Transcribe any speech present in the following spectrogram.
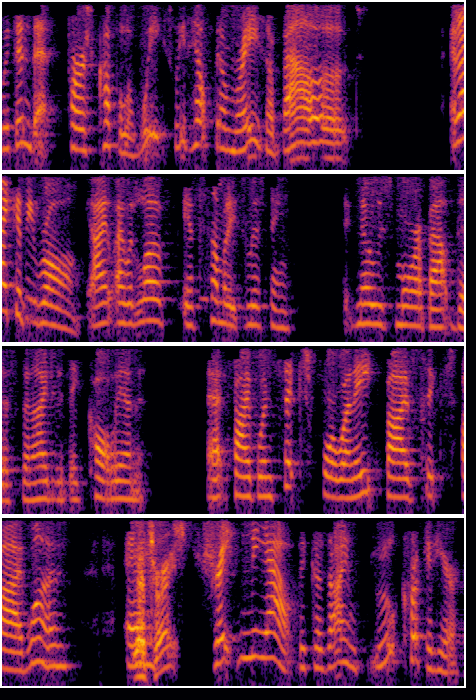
within that first couple of weeks, we'd helped them raise about, and I could be wrong. I, I would love if somebody's listening that knows more about this than I do. They call in at five one six four one eight five six five one and That's right. straighten me out because I'm a little crooked here.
